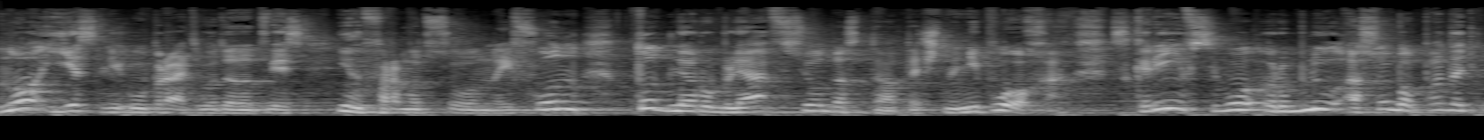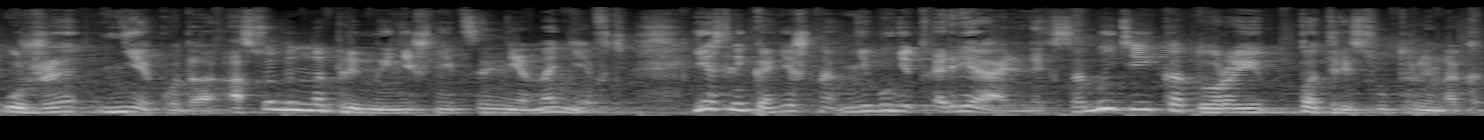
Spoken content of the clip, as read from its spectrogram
Но если убрать вот этот весь информационный информационный фон, то для рубля все достаточно неплохо. Скорее всего, рублю особо падать уже некуда, особенно при нынешней цене на нефть. Если, конечно, не будет реальных событий, которые потрясут рынок.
